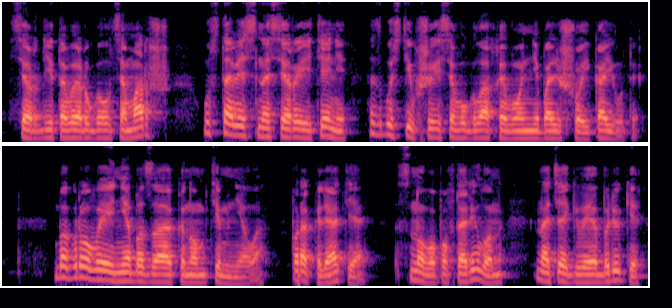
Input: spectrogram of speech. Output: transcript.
— сердито выругался Марш, уставясь на серые тени, сгустившиеся в углах его небольшой каюты. Багровое небо за окном темнело. «Проклятие!» — снова повторил он, натягивая брюки,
